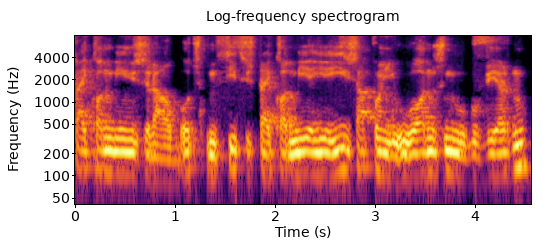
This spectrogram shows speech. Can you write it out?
para a economia em geral, outros benefícios para a economia, e aí já põe o ónus no governo,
